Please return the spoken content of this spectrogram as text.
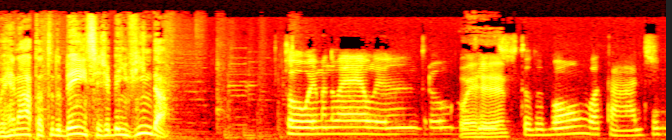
Oi, Renata, tudo bem? Seja bem-vinda. Oi, Emanuel, Leandro. Oi, Rê. Tudo bom? Boa tarde.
